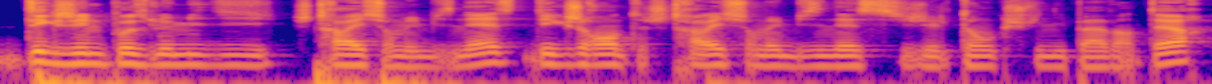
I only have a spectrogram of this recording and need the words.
dès que j'ai une pause le midi, je travaille sur mes business. Dès que je rentre, je travaille sur mes business si j'ai le temps que je finis pas à 20 heures.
